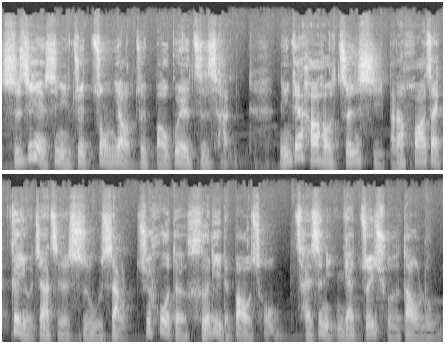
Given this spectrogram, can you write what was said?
时间也是你最重要、最宝贵的资产，你应该好好珍惜，把它花在更有价值的事物上，去获得合理的报酬，才是你应该追求的道路。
